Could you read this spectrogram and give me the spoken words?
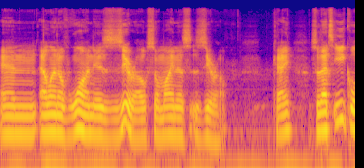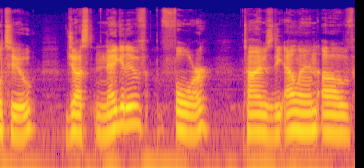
and ln of 1 is 0, so minus 0. Okay, so that's equal to just negative 4 times the ln of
